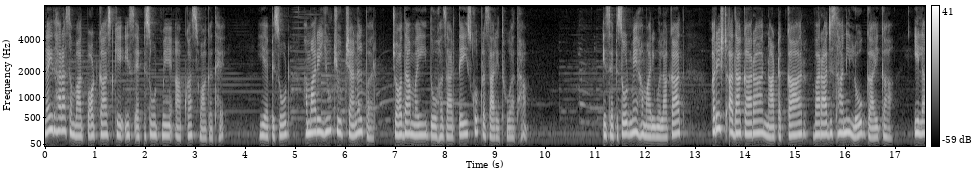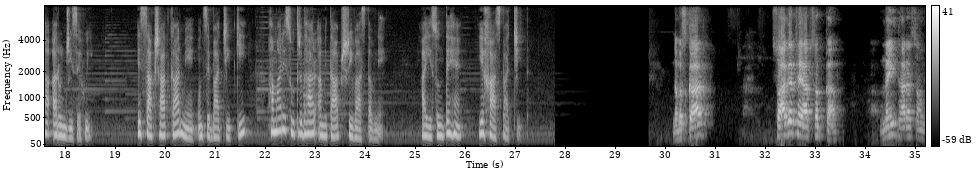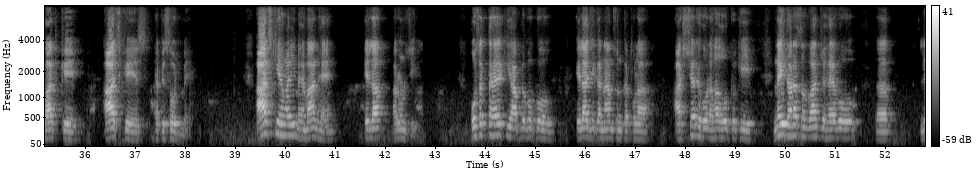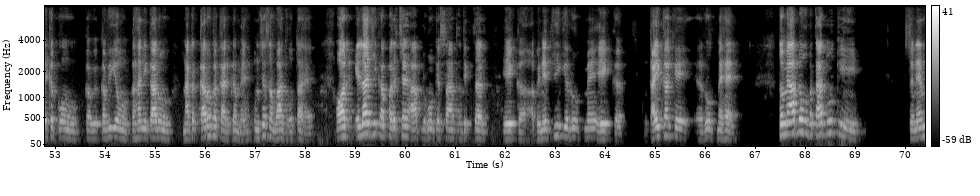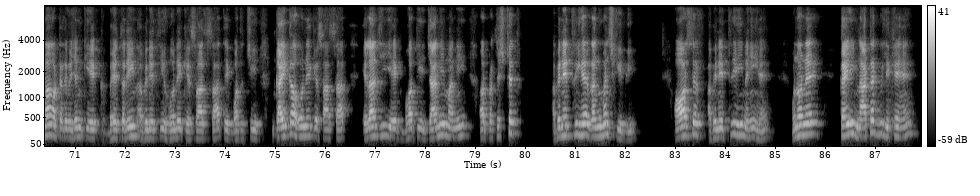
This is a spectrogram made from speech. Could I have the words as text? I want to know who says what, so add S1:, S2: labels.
S1: नई धारा संवाद पॉडकास्ट के इस एपिसोड में आपका स्वागत है। ये एपिसोड हमारे YouTube चैनल पर 14 मई 2023 को प्रसारित हुआ था। इस एपिसोड में हमारी मुलाकात वरिष्ठ अदाकारा, नाटककार व राजस्थानी लोक गायिका इला अरुण जी से हुई। इस साक्षात्कार में उनसे बातचीत की हमारे सूत्रधार अमिताभ श्रीवास्तव ने। आइए सुनते हैं ये खास बातचीत।
S2: नमस्कार। स्वागत है आप सबका नई धारा संवाद के आज के इस एपिसोड में। आज की हमारी मेहमान है इला अरुण जी। हो सकता है कि आप लोगों को इला जी का नाम सुनकर थोड़ा आश्चर्य हो रहा हो, क्योंकि नई धारा संवाद जो है वो लेखकों कवियों, कहानीकारों, नाटककारों का कार्यक्रम है। उनसे संवाद होता है। और इला जी का परिचय आप लोगों के साथ अधिकतर एक अभिनेत्री के रूप में, एक गायिका के रूप में है। तो मैं आप लोगों को बता दूँ कि सिनेमा और टेलीविज़न की एक बेहतरीन अभिनेत्री होने के साथ साथ एक बहुत अच्छी गायिका होने के साथ साथ इला जी एक बहुत ही जानी मानी और प्रतिष्ठित अभिनेत्री है, रंगमंच की भी। और सिर्फ़ अभिनेत्री ही नहीं है, उन्होंने कई नाटक भी लिखे हैं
